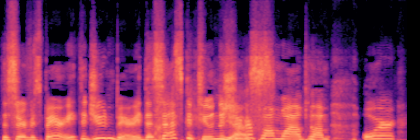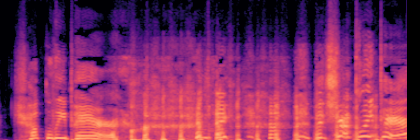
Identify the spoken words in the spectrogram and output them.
the serviceberry, the juneberry, the saskatoon, the sugar plum, wild plum, or chuckly pear. Like the chuckly pear.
